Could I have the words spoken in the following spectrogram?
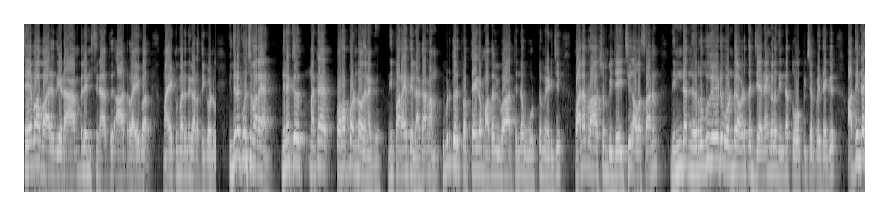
സേവാ ഭാരതിയുടെ ആംബുലൻസിനകത്ത് ആ ഡ്രൈവർ മയക്കുമരുന്ന് കടത്തിക്കൊണ്ട് ഇതിനെക്കുറിച്ച് പറയാൻ നിനക്ക് മറ്റേ ഉറപ്പുണ്ടോ നിനക്ക്? നീ പറയത്തില്ല. കാരണം ഇവിടുത്തെ ഒരു പ്രത്യേക മതവിഭാഗത്തിന്റെ വോട്ട് മേടിച്ച് പല പ്രാവശ്യം വിജയിച്ച് അവസാനം നിന്റെ നിറവുകേട് കൊണ്ട് അവിടുത്തെ ജനങ്ങൾ നിന്നെ തോപ്പിച്ചപ്പോഴത്തേക്ക് അതിന്റെ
